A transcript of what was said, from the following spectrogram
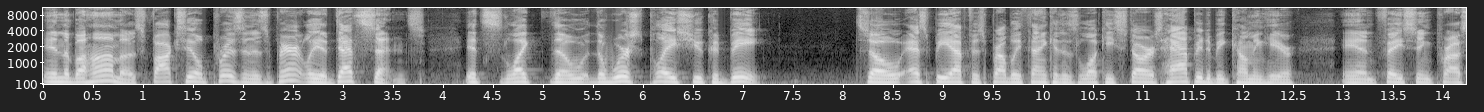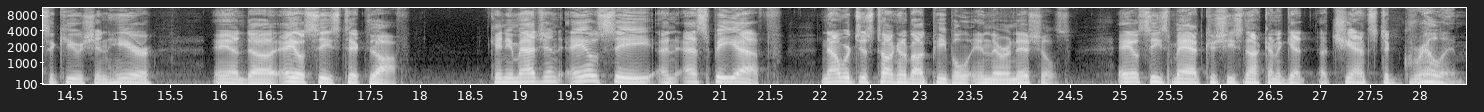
in the Bahamas, Fox Hill Prison, is apparently a death sentence. It's like the the worst place you could be. So SBF is probably thanking his lucky stars, happy to be coming here and facing prosecution here. And uh, AOC's ticked off. Can you imagine? AOC and SBF. Now we're just talking about people in their initials. AOC's mad because she's not going to get a chance to grill him.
